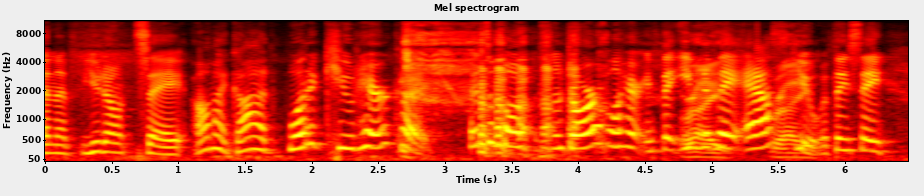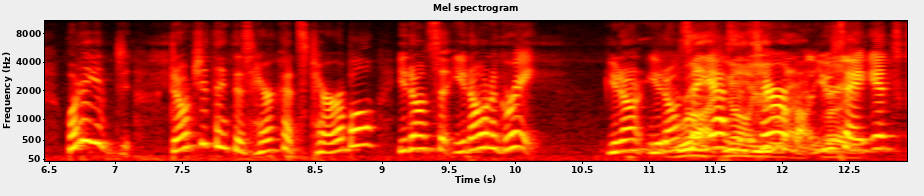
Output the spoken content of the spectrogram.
And if you don't say, "Oh my God, what a cute haircut! It's a most adorable hair," if they even Right, if they ask right. you, if they say, "What do you? Don't you think this haircut's terrible?" You don't say, you don't agree. You don't you don't say yes, no, it's terrible. right, you right. say it's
